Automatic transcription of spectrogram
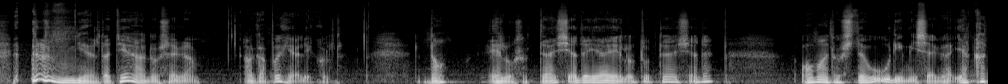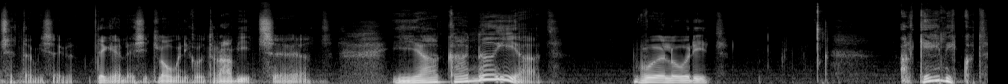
nii-öelda teadusega, aga põhjalikult. noh, elusate asjade ja elutute asjade omaduste uurimisega ja katsetamisega tegelesid loomulikult ravitsejad ja ka nõiad, võlurid, alkeemikud.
